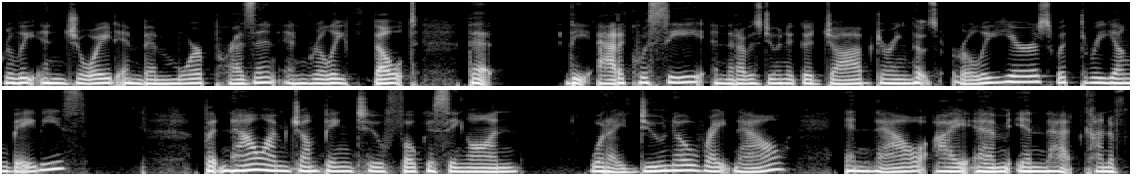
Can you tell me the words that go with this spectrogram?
really enjoyed and been more present and really felt that the adequacy and that I was doing a good job during those early years with three young babies. But now I'm jumping to focusing on what I do know right now. And now I am in that kind of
